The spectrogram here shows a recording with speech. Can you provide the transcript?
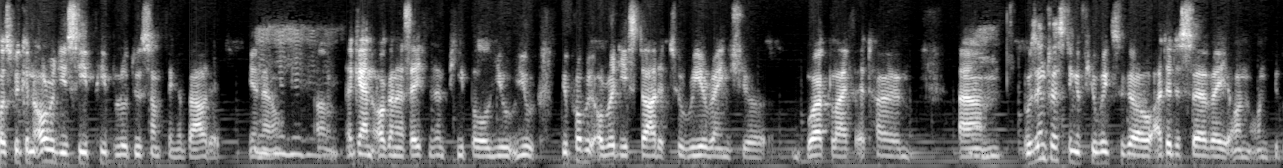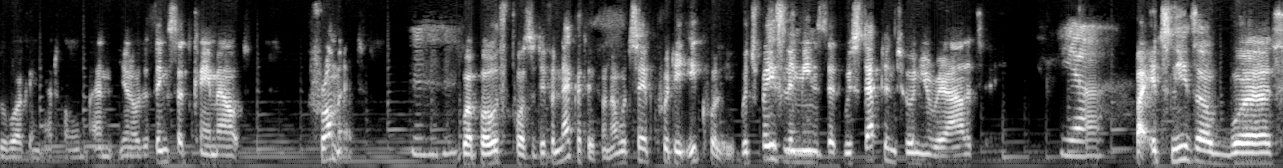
because we can already see people who do something about it. You know, Mhm. um, again, organizations and people. You you you probably already started to rearrange your work life at home. Um, it was interesting a few weeks ago. I did a survey on on people working at home, and you know the things that came out from it Mhm. were both positive and negative, and I would say pretty equally, which basically means that we stepped into a new reality. Yeah. But it's neither worse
